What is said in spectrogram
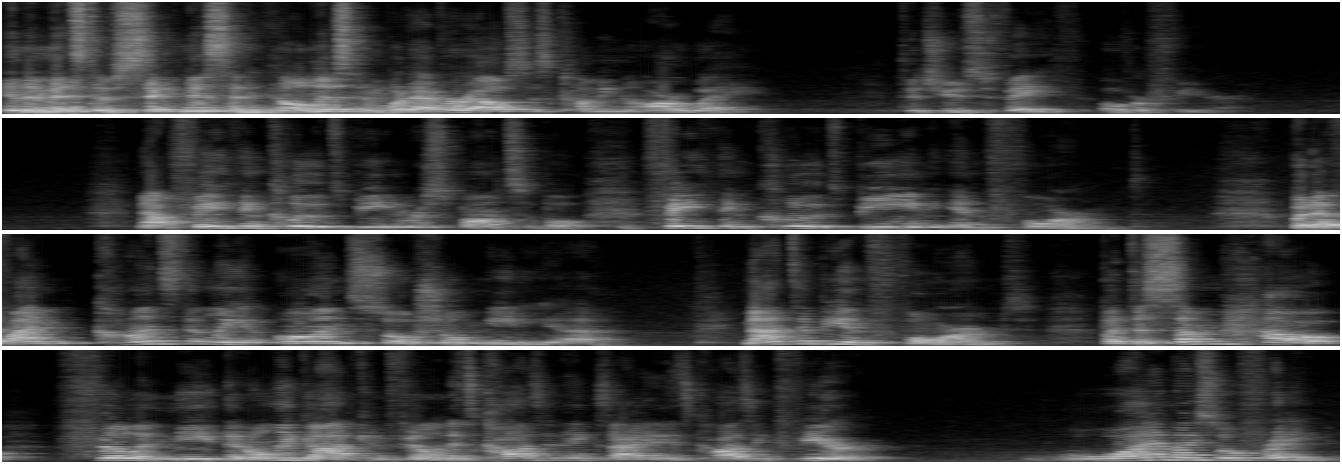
in the midst of sickness and illness and whatever else is coming our way, to choose faith over fear. Now, faith includes being responsible. Faith includes being informed. But if I'm constantly on social media, not to be informed, but to somehow fill a need that only God can fill, and it's causing anxiety, it's causing fear, why am I so afraid?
